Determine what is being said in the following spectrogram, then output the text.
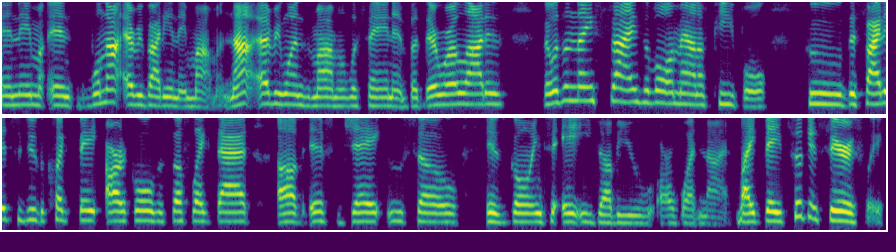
and they and well not everybody and their mama not everyone's mama was saying it but there were a lot of there was a nice sizable amount of people who decided to do the clickbait articles and stuff like that of if Jay Uso is going to AEW or whatnot. Like they took it seriously.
